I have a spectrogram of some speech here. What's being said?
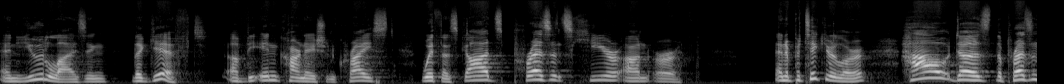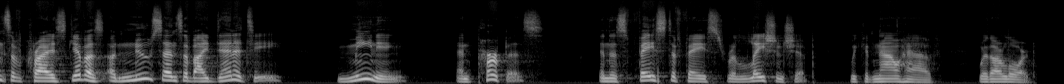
and utilizing the gift of the incarnation, Christ with us, God's presence here on earth. And in particular, how does the presence of Christ give us a new sense of identity, meaning, and purpose in this face to face relationship we can now have with our Lord?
